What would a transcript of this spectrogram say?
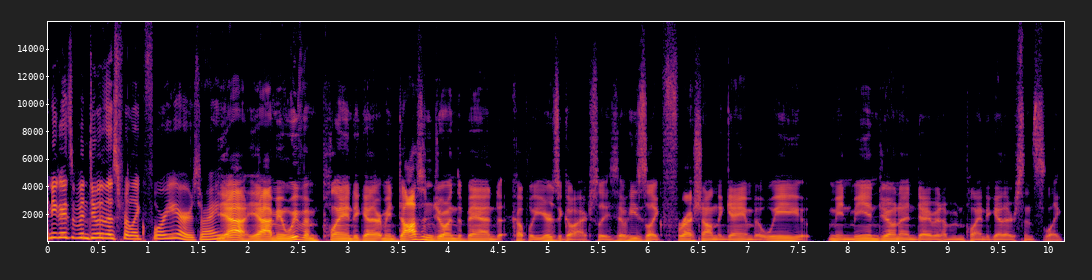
you guys have been doing this for like four years, right? Yeah, yeah. I mean, we've been playing together. I mean, Dawson joined the band a couple years ago, actually, so he's like fresh on the game. But we, I mean, me and Jonah and David have been playing together since like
